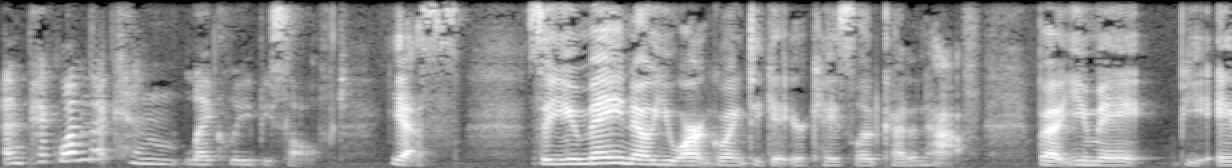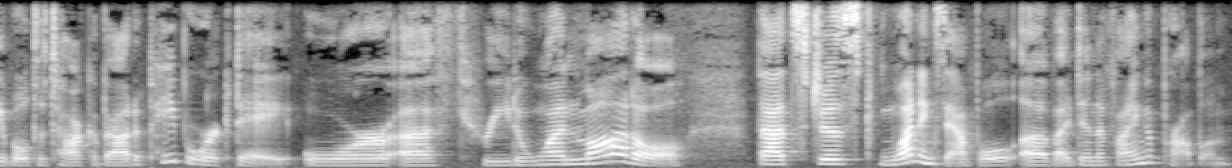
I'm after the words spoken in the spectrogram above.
and pick one that can likely be solved. Yes. So you may know you aren't going to get your caseload cut in half, but you may be able to talk about a paperwork day or a three to one model. That's just one example of identifying a problem.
